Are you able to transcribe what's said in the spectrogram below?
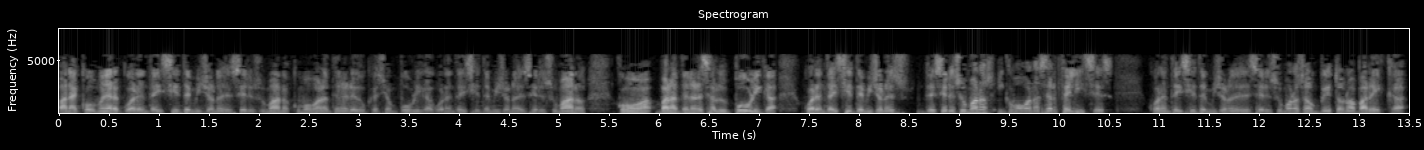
van a comer 47 millones de seres humanos, cómo van a tener educación pública 47 millones de seres humanos, cómo van a tener salud pública 47 millones de seres humanos y cómo van a ser felices 47 millones de seres humanos, aunque esto no aparezca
